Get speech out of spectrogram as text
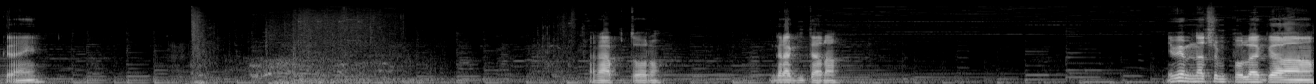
Okej. Raptor. Gra gitara. Nie wiem na czym polega.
